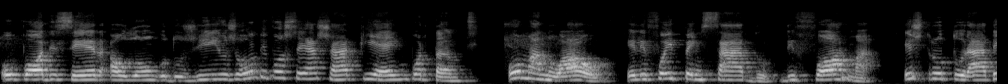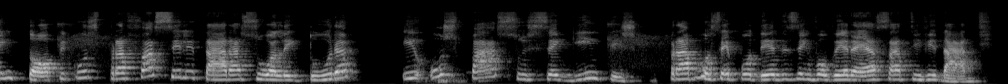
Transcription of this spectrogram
ou pode ser ao longo dos rios, onde você achar que é importante. O manual, ele foi pensado de forma estruturada em tópicos para facilitar a sua leitura e os passos seguintes para você poder desenvolver essa atividade.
